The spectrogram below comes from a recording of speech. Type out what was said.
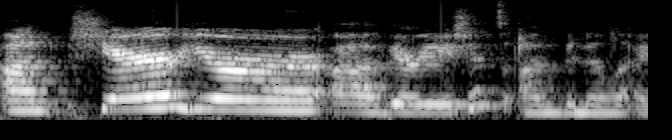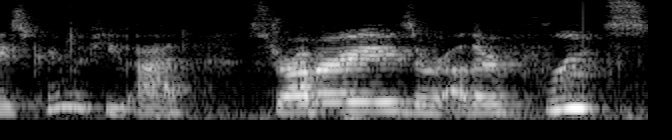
Um, share your uh, variations on vanilla ice cream if you add strawberries or other fruits,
